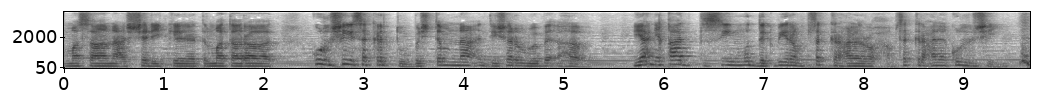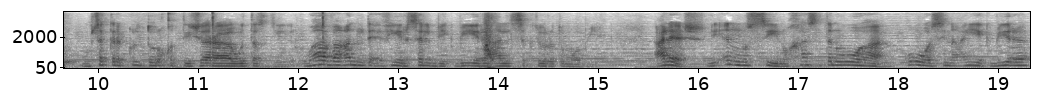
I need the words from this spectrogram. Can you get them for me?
المصانع الشركات المطارات كل شيء سكرته باش تمنع انتشار الوباء هذا. يعني قعدت الصين مدة كبيرة مسكر على روحها مسكر على كل شيء ومسكر كل طرق التجارة والتصدير. وهذا عنده تأثير سلبي كبير على السكتور الأوتوموبيل. علاش؟ لأن الصين وخاصة ووهان قوة صناعية كبيرة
